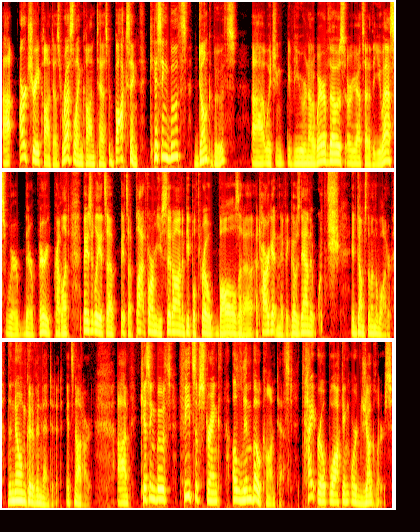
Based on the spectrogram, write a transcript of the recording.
uh, archery contest, wrestling contest, boxing, kissing booths, dunk booths, uh, which if you're not aware of those or you're outside of the US where they're very prevalent, basically it's a it's a platform you sit on and people throw balls at a, a target and if it goes down, it, whoosh, it dumps them in the water. The gnome could have invented it. It's not hard. Um, kissing booths, feats of strength, a limbo contest, tightrope walking or jugglers,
